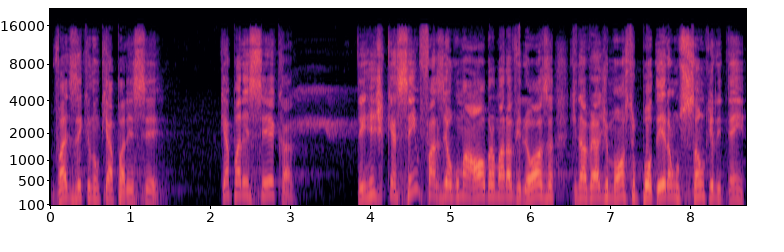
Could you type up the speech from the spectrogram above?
Vai dizer que não quer aparecer? Quer aparecer, cara. Tem gente que quer sempre fazer alguma obra maravilhosa que na verdade mostra o poder, a unção que ele tem.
